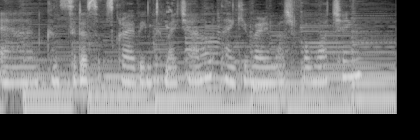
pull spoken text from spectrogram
and consider subscribing to my channel. Thank you very much for watching.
